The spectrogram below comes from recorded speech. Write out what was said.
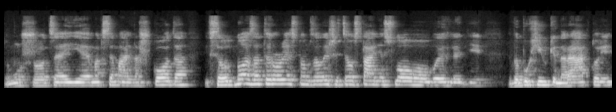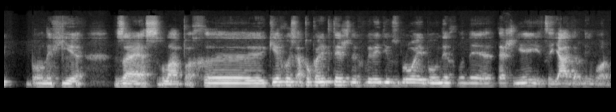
тому що це є максимальна шкода, і все одно за терористом залишиться останнє слово у вигляді вибухівки на реакторі, бо в них є ЗАЕС в лапах, е, якихось апокаліптичних видів зброї, бо в них вони теж є, і це ядерний ворог.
